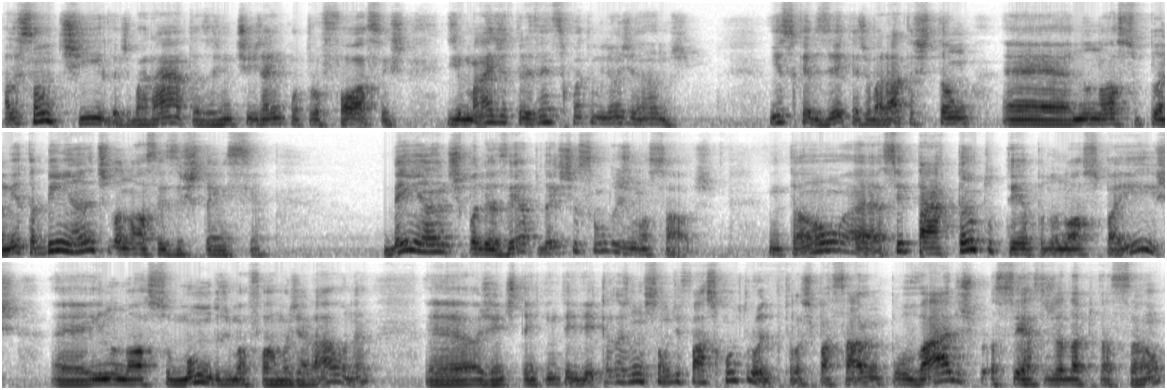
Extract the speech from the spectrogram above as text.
Elas são antigas, baratas, a gente já encontrou fósseis de mais de 350 milhões de anos. Isso quer dizer que as baratas estão é, no nosso planeta bem antes da nossa existência. Bem antes, por exemplo, da extinção dos dinossauros. Então, é, se está há tanto tempo no nosso país é, e no nosso mundo de uma forma geral, né, é, a gente tem que entender que elas não são de fácil controle, porque elas passaram por vários processos de adaptação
